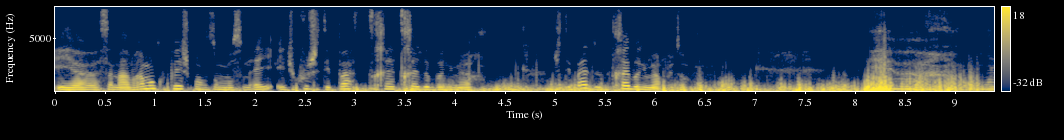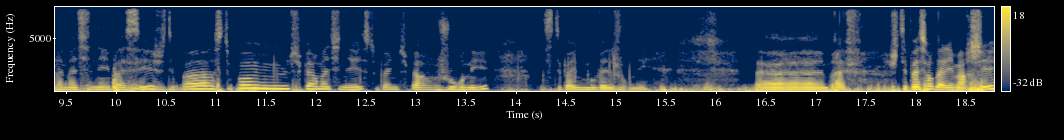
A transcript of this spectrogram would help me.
et euh, ça m'a vraiment coupé, je pense, dans mon sommeil. Et du coup, j'étais pas très très de bonne humeur. J'étais pas de très bonne humeur plutôt. Et euh, bon, la matinée est passée. J'étais pas, c'était pas une super matinée, c'était pas une super journée, c'était pas une mauvaise journée. Euh, bref, j'étais pas sûre d'aller marcher,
